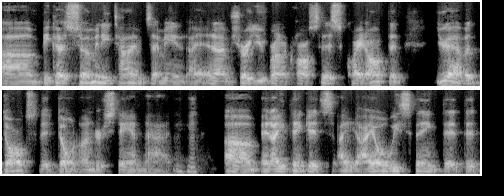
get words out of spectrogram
Um, because so many times, I mean, I, and I'm sure you've run across this quite often, you have adults that don't understand that. Mm-hmm. Um, and I think it's, I, I always think that that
